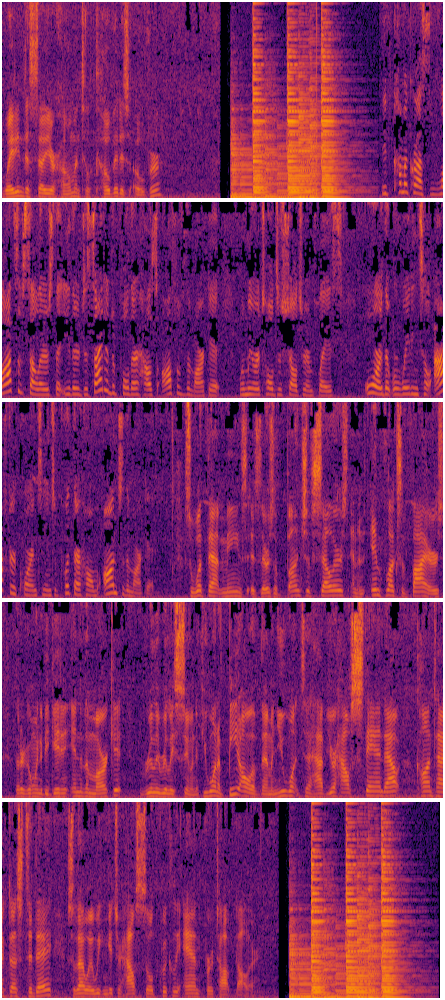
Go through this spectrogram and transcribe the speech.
Waiting to sell your home until COVID is over? We've come across lots of sellers that either decided to pull their house off of the market when we were told to shelter in place, or that were waiting till after quarantine to put their home onto the market. So what that means is there's a bunch of sellers and an influx of buyers that are going to be getting into the market really, really soon. If you want to beat all of them and you want to have your house stand out, contact us today so that way we can get your house sold quickly and for top dollar.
